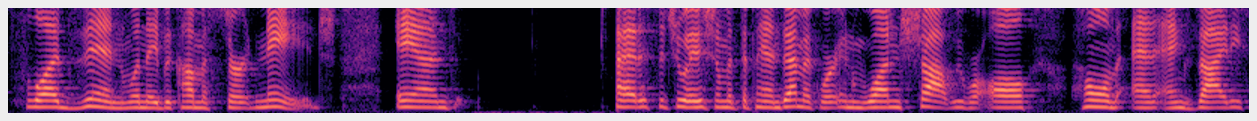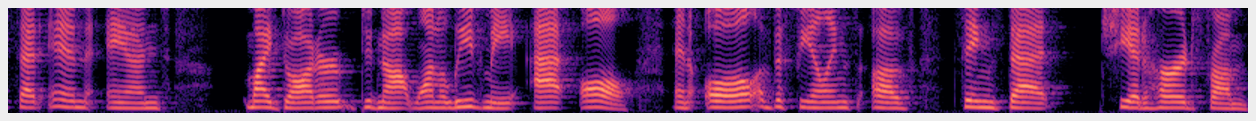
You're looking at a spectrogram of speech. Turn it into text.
floods in when they become a certain age. And I had a situation with the pandemic where in one shot we were all home and anxiety set in and my daughter did not want to leave me at all. And all of the feelings of things that she had heard from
